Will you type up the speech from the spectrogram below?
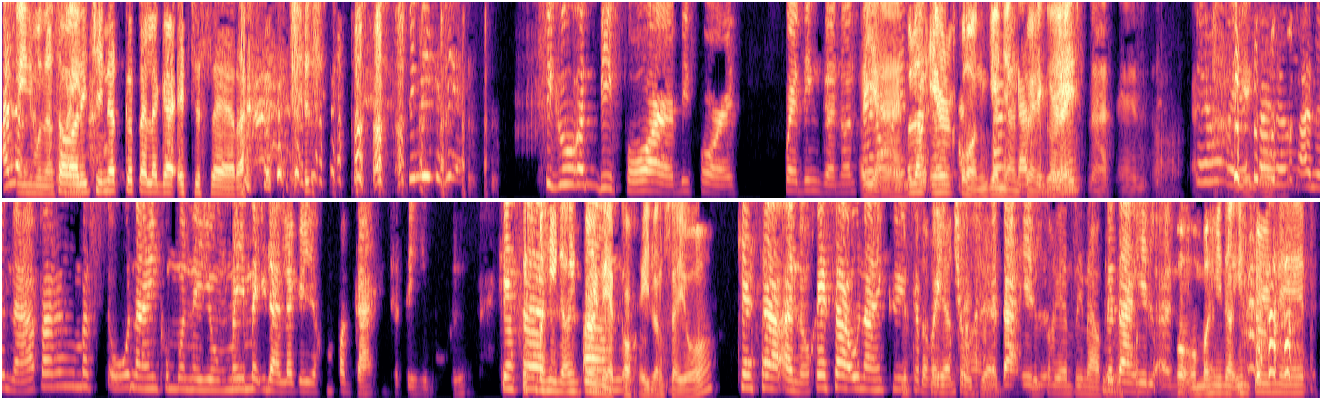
alam, mo na sorry chinat ko talaga Echesera hindi kasi siguro before before pwedeng ganon. Pero Ayan. Walang aircon, ganyan pwede. Categorize natin. Oh, Pero ngayon, parang ano na, parang mas uunahin ko muna yung may mailalagay akong pagkain sa table. Kesa, Mas mahina ang internet, um, okay lang sa'yo? Kesa ano, kesa unahin ko yung Gusto capriccio na dahil Gusto ko yan sinabi na dahil ano. Oo, mahina internet,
